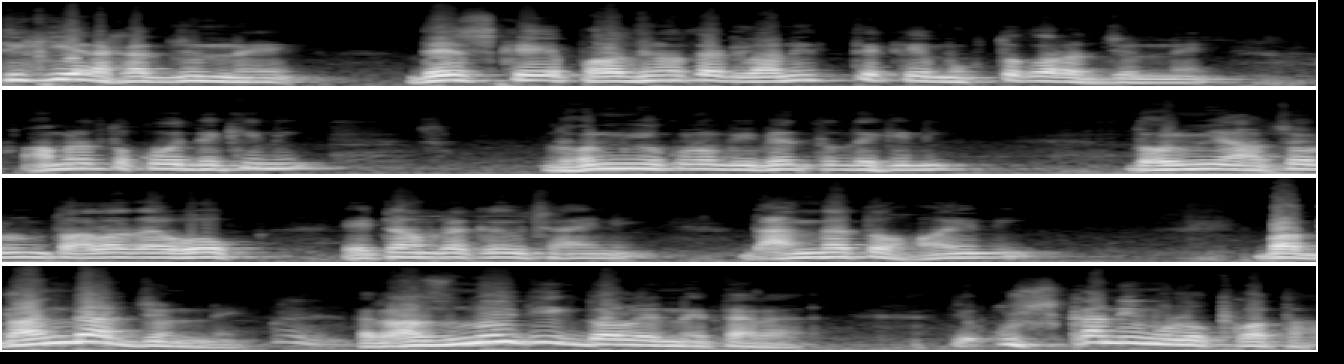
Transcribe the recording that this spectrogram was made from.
টিকিয়ে রাখার জন্যে দেশকে পরাধীনতার গ্লানির থেকে মুক্ত করার জন্যে আমরা তো কই দেখিনি। ধর্মীয় কোনো বিভেদ তো দেখিনি। ধর্মীয় আচরণ তো আলাদা হোক এটা আমরা কেউ চাইনি। দাঙ্গা তো হয়নি। বা দাঙ্গার জন্যে রাজনৈতিক দলের নেতারা যে উস্কানিমূলক কথা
